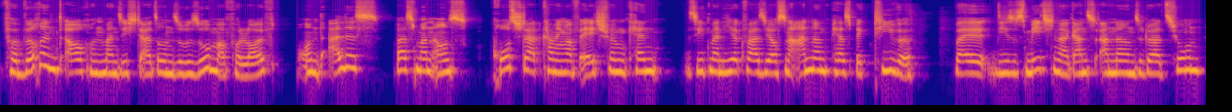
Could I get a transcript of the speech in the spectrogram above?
verwirrend auch und man sich da drin sowieso immer verläuft. Und alles, was man aus Großstadt Coming of Age Film kennt, sieht man hier quasi aus einer anderen Perspektive, weil dieses Mädchen in einer ganz anderen Situation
